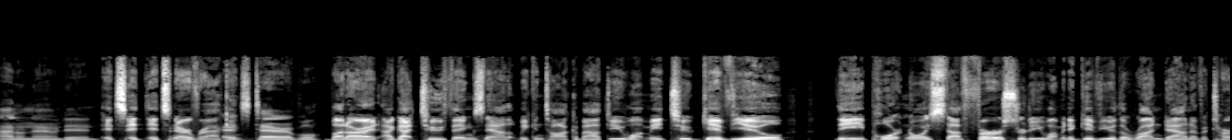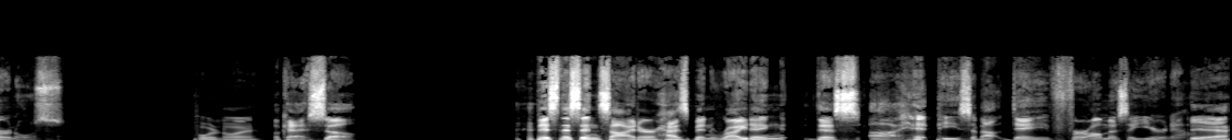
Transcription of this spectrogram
I don't know, dude. It's, it, it's nerve wracking. It's terrible. But all right, I got two things now that we can talk about. Do you want me to give you the Portnoy stuff first, or do you want me to give you the rundown of Eternals? Portnoy. Okay, so Business Insider has been writing this uh, hit piece about Dave for almost a year now. Yeah.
